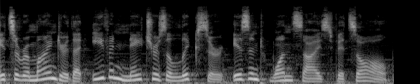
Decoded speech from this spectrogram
It's a reminder that even nature's elixir isn't one size fits all.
